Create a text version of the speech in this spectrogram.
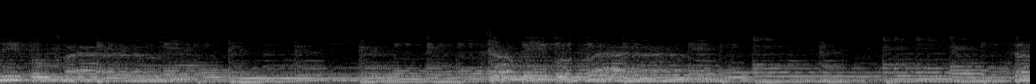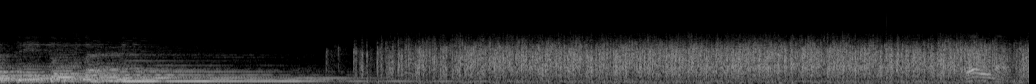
people smile. Some people smile. Very nice.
